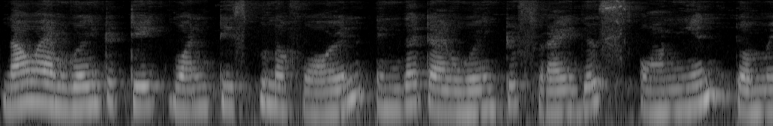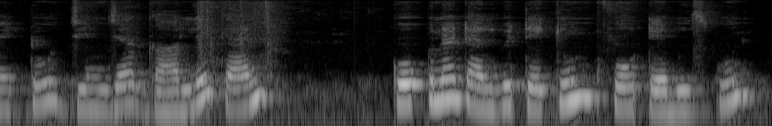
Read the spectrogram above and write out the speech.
Now I am going to take 1 teaspoon of oil. In that I am going to fry this onion, tomato, ginger, garlic and coconut I will be taking 4 tablespoon.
